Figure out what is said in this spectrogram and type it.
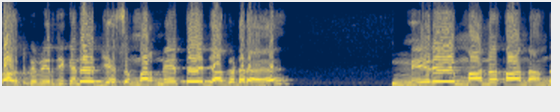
ਭਗਤ ਕਬੀਰ ਜੀ ਕਹਿੰਦੇ, ਜਿਸ ਮਰਨੇ ਤੇ ਜਗ ਡਰੈ, ਮੇਰੇ ਮਨ ਆਨੰਦ।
